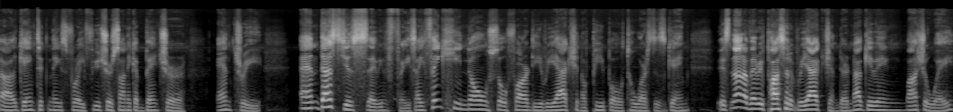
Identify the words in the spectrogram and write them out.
uh, game techniques for a future Sonic Adventure entry. And that's just saving face. I think he knows so far the reaction of people towards this game it's not a very positive reaction. They're not giving much away.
